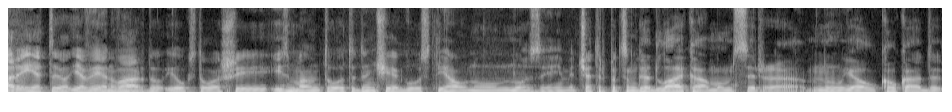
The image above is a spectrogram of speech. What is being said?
Arī, ja, tu, ja vienu vārdu ilgstoši izmanto, tad viņš iegūst jaunu nozīmi. 14 gadu laikā mums ir nu, jau kaut kāda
